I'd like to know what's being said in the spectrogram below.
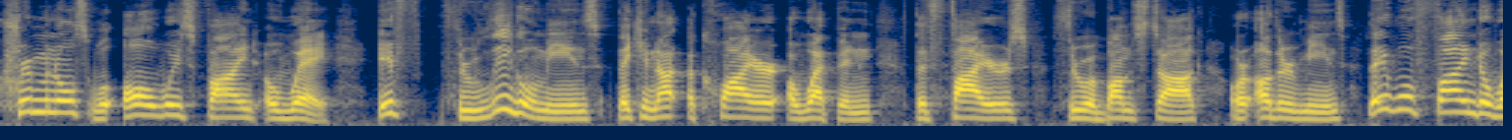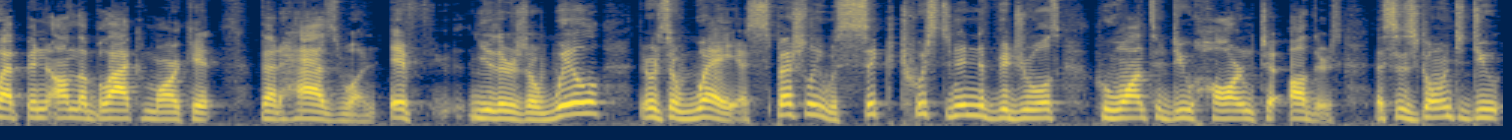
criminals will always find a way. If through legal means they cannot acquire a weapon that fires through a bump stock or other means, they will find a weapon on the black market that has one. If there's a will, there's a way, especially with sick, twisted individuals who want to do harm to others. This is going to do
